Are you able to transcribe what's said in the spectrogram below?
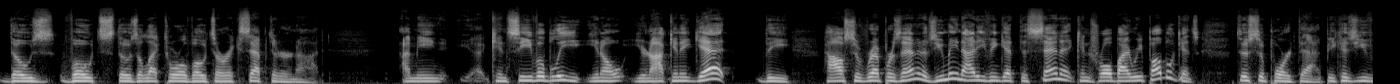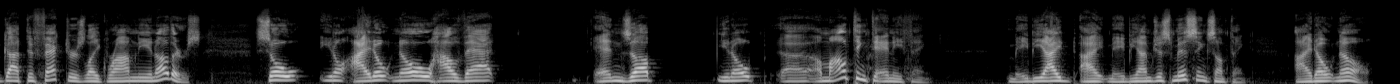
those votes, those electoral votes, are accepted or not. I mean, conceivably, you know, you're not going to get the House of Representatives. You may not even get the Senate controlled by Republicans to support that because you've got defectors like Romney and others. So, you know, I don't know how that ends up, you know, uh, amounting to anything. Maybe I, I, maybe I'm just missing something. I don't know.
